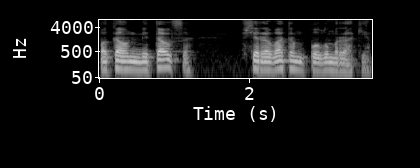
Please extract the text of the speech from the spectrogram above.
пока он метался в сероватом полумраке.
